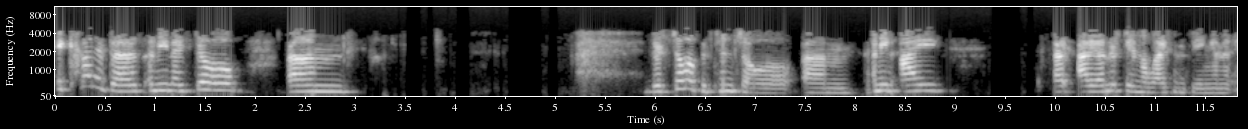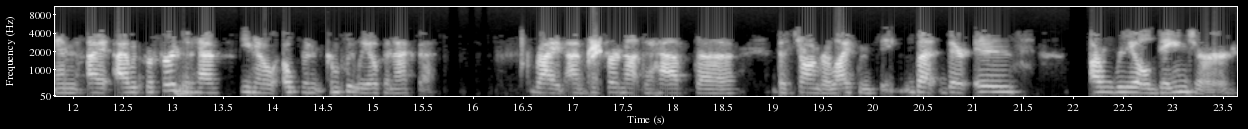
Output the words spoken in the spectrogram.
It kind of does. I mean, I still, um, there's still a potential. Um, I mean, I, I, I understand the licensing, and and I I would prefer to have you know open completely open access. Right. I prefer not to have the the stronger licensing, but there is a real danger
